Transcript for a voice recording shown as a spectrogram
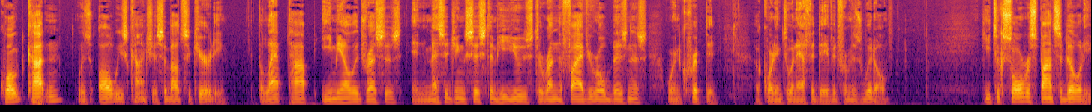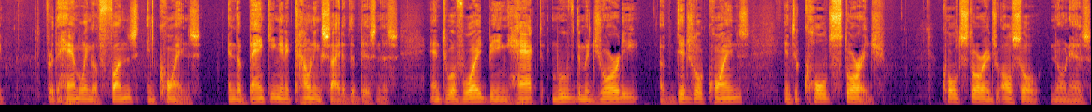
quote, Cotten was always conscious about security. The laptop, email addresses, and messaging system he used to run the five year old business were encrypted, according to an affidavit from his widow. He took sole responsibility for the handling of funds and coins and the banking and accounting side of the business, and to avoid being hacked, moved the majority of digital coins into cold storage. Cold storage, also known as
